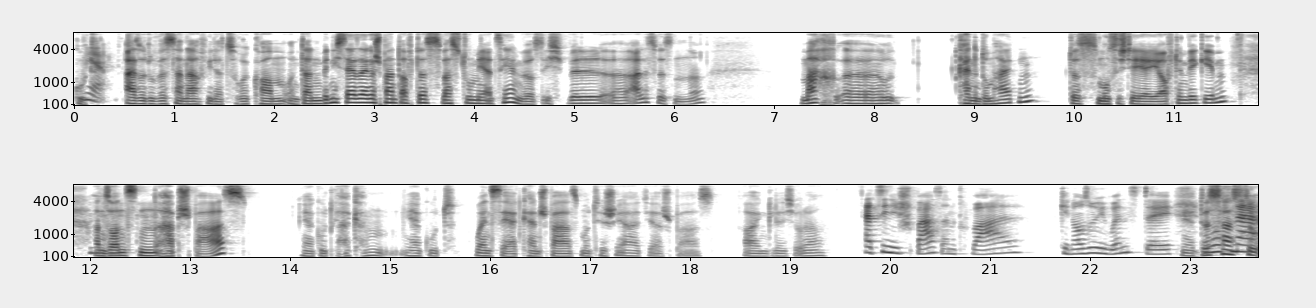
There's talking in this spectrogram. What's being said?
Gut. Ja. Also du wirst danach wieder zurückkommen und dann bin ich sehr, sehr gespannt auf das, was du mir erzählen wirst. Ich will äh, alles wissen. Ne? Mach äh, keine Dummheiten. Das muss ich dir ja eh auf den Weg geben. Mhm. Ansonsten hab Spaß. Ja gut, ja, kann, ja gut. Wednesday hat keinen Spaß. Motischia hat ja Spaß. Eigentlich, oder? Hat sie nicht Spaß an Qual? Genauso wie Wednesday. Ja, das hast du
